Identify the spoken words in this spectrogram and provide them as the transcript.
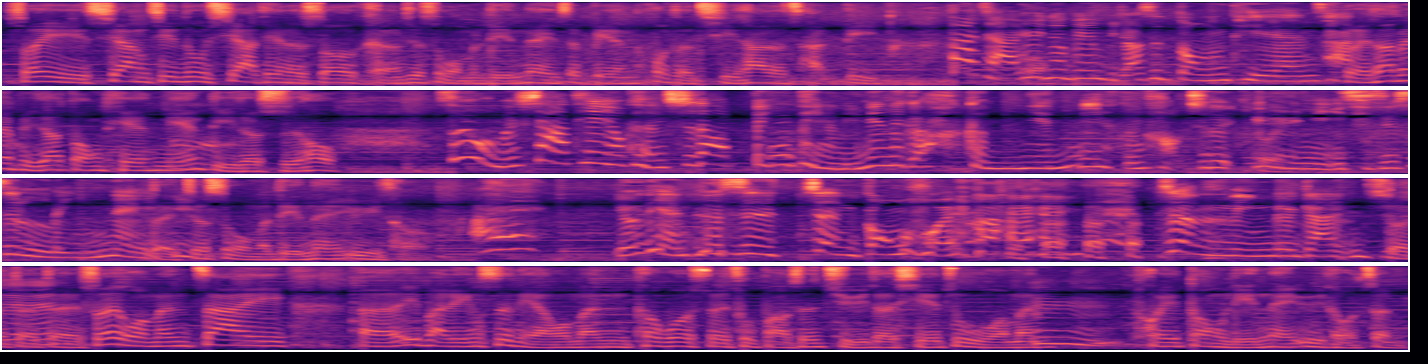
所以像进入夏天的时候，可能就是我们林内这边或者其他的产地。大甲芋那边比较是冬天才。对，那边比较冬天，年底的时候。所以，我们夏天有可能吃到冰品里面那个很绵密、很好吃的芋泥，其实是林内芋。对，就是我们林内芋头。哎，有点就是正宫回来证明的感觉。对对对，所以我们在呃一百零四年，我们透过水土保持局的协助，我们推动林内芋头证明，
